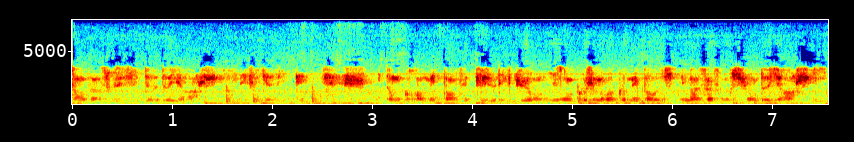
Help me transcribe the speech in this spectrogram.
sans un souci de, hiérarchie et d'efficacité. Et donc en mettant cette fiche de lecture en disant que je ne reconnais pas au cinéma sa fonction de hiérarchie,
